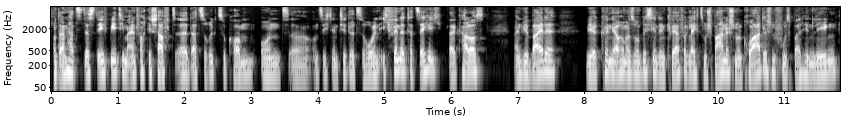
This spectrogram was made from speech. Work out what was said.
Und dann hat das DFB-Team einfach geschafft, äh, da zurückzukommen und, äh, und sich den Titel zu holen. Ich finde tatsächlich, äh, Carlos, meinen wir beide, wir können ja auch immer so ein bisschen den Quervergleich zum spanischen und kroatischen Fußball hinlegen.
